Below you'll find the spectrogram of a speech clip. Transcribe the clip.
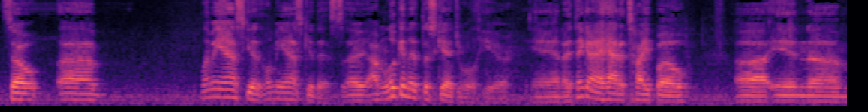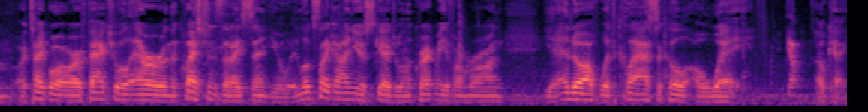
so, uh, let me ask you. Let me ask you this. I, I'm looking at the schedule here, and I think I had a typo uh, in, um, or typo or a factual error in the questions that I sent you. It looks like on your schedule, and correct me if I'm wrong. You end off with classical away. Yep. Okay,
